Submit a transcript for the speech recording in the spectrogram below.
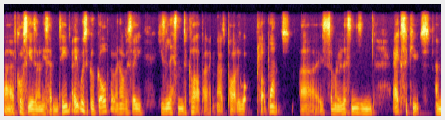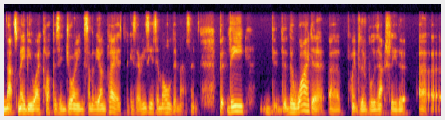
Uh, of course, he is only 17. It was a good goal, though, and obviously he's listened to Klopp. I think that's partly what Klopp wants, uh, is someone who listens and executes. And that's maybe why Klopp is enjoying some of the young players, because they're easier to mould in that sense. But the, the, the wider uh, point for Liverpool is actually that uh,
